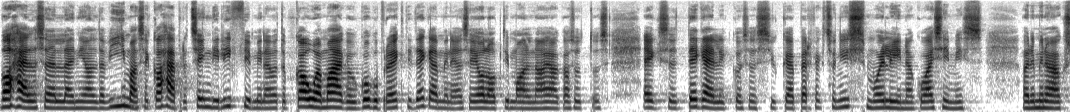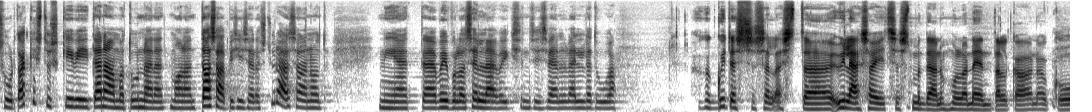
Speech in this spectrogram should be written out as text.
vahel selle nii-öelda viimase kahe protsendi lihvimine võtab kauem aega kui kogu projekti tegemine ja see ei ole optimaalne ajakasutus. ehk siis tegelikkuses niisugune perfektsionism oli nagu asi, mis oli minu jaoks suur takistuskivi, täna ma tunnen, et ma olen tasapisi sellest üle saanud, nii et äh, võib-olla selle võiksin siis veel välja tuua. aga kuidas sa sellest äh, üle said, sest ma tean, et mul on endal ka nagu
